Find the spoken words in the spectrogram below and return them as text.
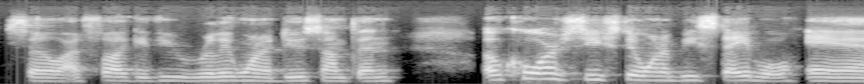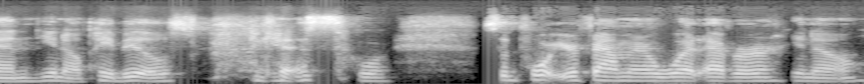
So I feel like if you really want to do something, of course, you still want to be stable and, you know, pay bills, I guess, or support your family or whatever, you know,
